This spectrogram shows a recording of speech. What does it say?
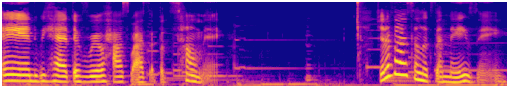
and we had the Real Housewives of Potomac. Jennifer Aniston looks amazing.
